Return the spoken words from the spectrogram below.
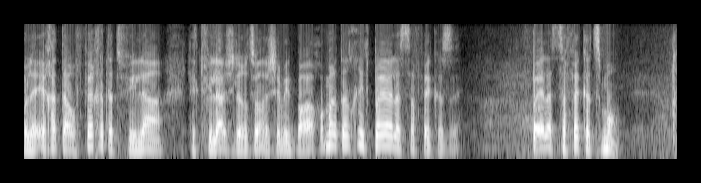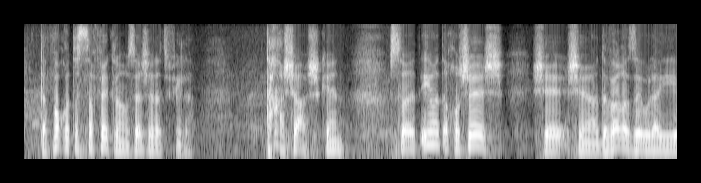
אולי איך אתה הופך את התפילה לתפילה של רצון השם יתברך, הוא אומר, צריך להתפלל על הספק הזה. להתפלל על הספק עצמו. תהפוך את הספק לנושא של התפילה. את החשש, כן? זאת אומרת, אם אתה חושש ש, שהדבר הזה אולי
